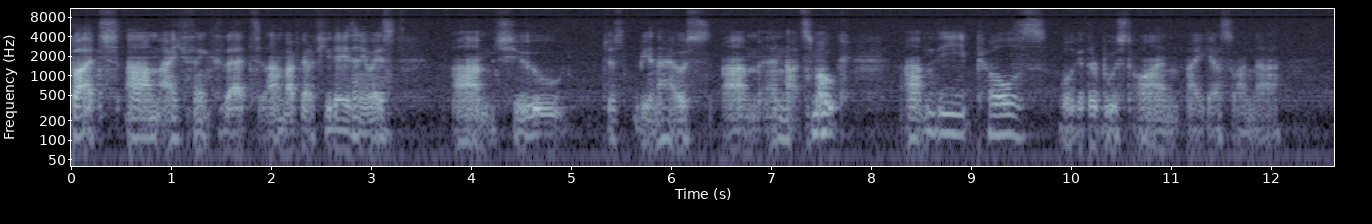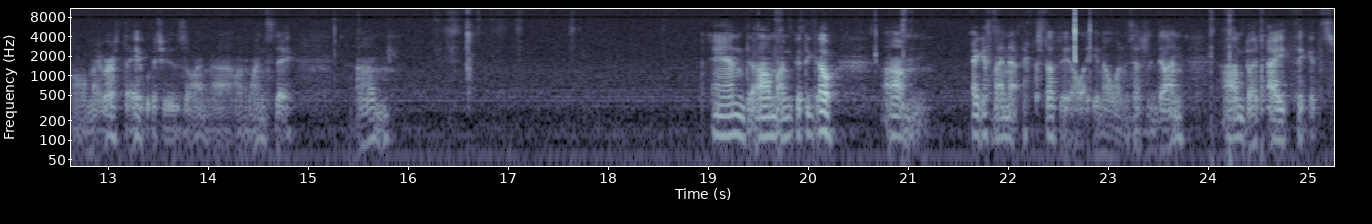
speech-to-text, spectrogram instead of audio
But I think that I've got a few days anyways to just be in the house and not smoke. The pills will get their boost on, I guess, on, uh, on my birthday, which is on, uh, on Wednesday. and I'm good to go. I guess my next update, I'll let you know when it's actually done. Um, but I think it's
